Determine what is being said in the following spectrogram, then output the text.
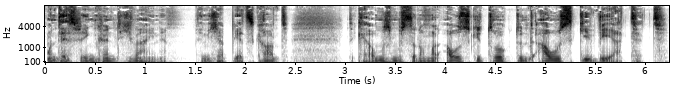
Und deswegen könnte ich weinen. Denn ich habe jetzt gerade die Glaubensmuster nochmal ausgedruckt und ausgewertet.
